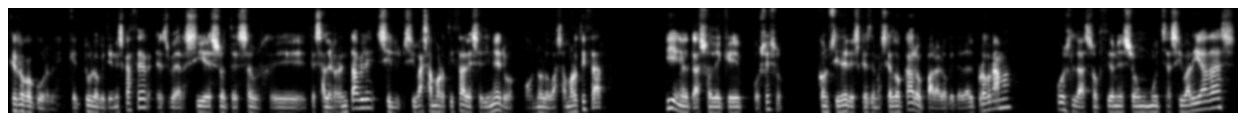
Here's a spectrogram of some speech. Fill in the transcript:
¿Qué es lo que ocurre? Que tú lo que tienes que hacer es ver si eso te, te sale rentable, si, si vas a amortizar ese dinero o no lo vas a amortizar. Y en el caso de que, pues eso, consideres que es demasiado caro para lo que te da el programa, pues las opciones son muchas y variadas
